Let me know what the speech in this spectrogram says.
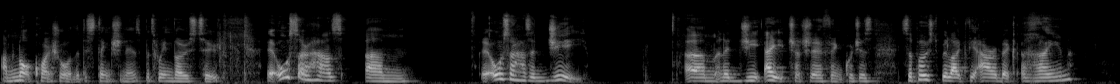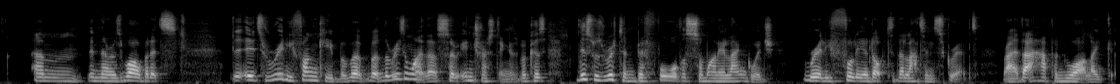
I'm not quite sure what the distinction is between those two. It also has um, it also has a g um, and a gh actually I think, which is supposed to be like the Arabic ghain um, in there as well, but it's it's really funky. But, but but the reason why that's so interesting is because this was written before the Somali language really fully adopted the Latin script. Right, that happened what like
